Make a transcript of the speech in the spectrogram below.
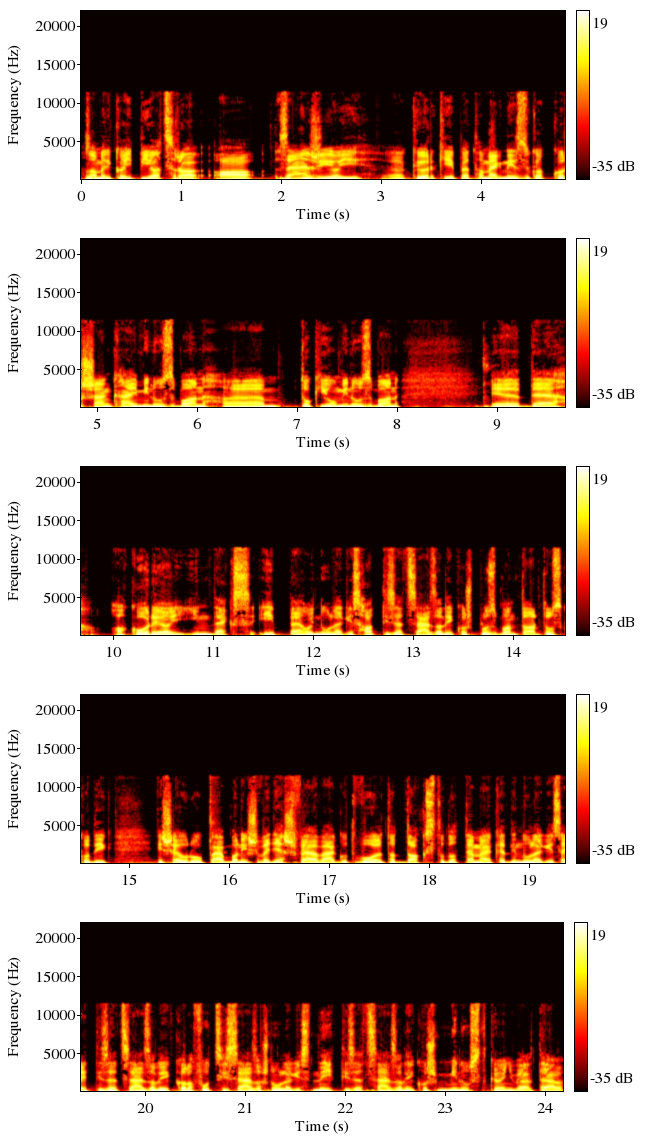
az amerikai piacra. Az ázsiai körképet, ha megnézzük, akkor Shanghai mínuszban, Tokió mínuszban, de a koreai index éppen, hogy 0,6%-os pluszban tartózkodik, és Európában is vegyes felvágott volt, a DAX tudott emelkedni 0,1%-kal, a FUCI 100-as 0,4%-os mínuszt könyvelt el.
